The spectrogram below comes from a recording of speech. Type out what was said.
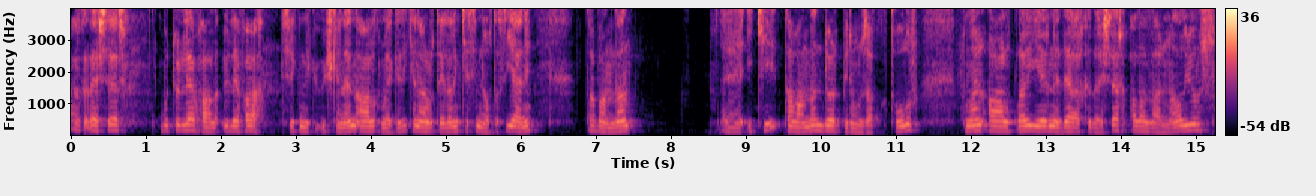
Arkadaşlar bu tür levha, levha şeklindeki üçgenlerin ağırlık merkezi kenar ortayların kesim noktası. Yani tabandan 2 e, tavandan 4 birim uzaklıkta olur. Bunların ağırlıkları yerine de arkadaşlar alanlarını alıyoruz.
